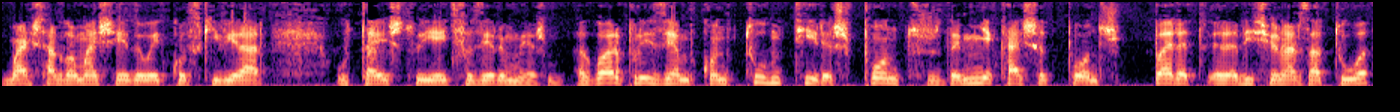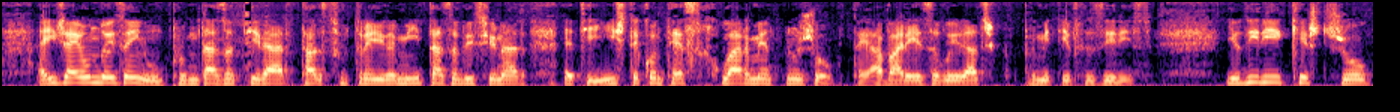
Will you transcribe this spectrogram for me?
mais tarde ou mais cedo eu hei de conseguir virar o texto e hei de fazer o mesmo. Agora, por exemplo, quando tu me tiras pontos da minha caixa de pontos para adicionares à tua, aí já é um 2 em 1, um, porque me estás a tirar, estás a subtrair a mim e estás a adicionar a ti. Isto acontece regularmente no jogo. Tem, há várias habilidades que permitem fazer isso. Eu diria que este jogo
